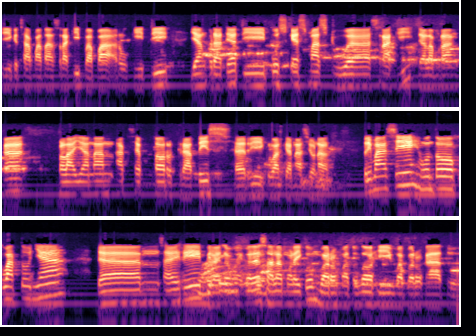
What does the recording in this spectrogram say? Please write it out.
di Kecamatan Seragi, Bapak Rukidi, yang berada di Puskesmas 2 Seragi dalam rangka pelayanan akseptor gratis Hari Keluarga Nasional. Terima kasih untuk waktunya dan saya Iri, bila Assalamualaikum warahmatullahi wabarakatuh.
